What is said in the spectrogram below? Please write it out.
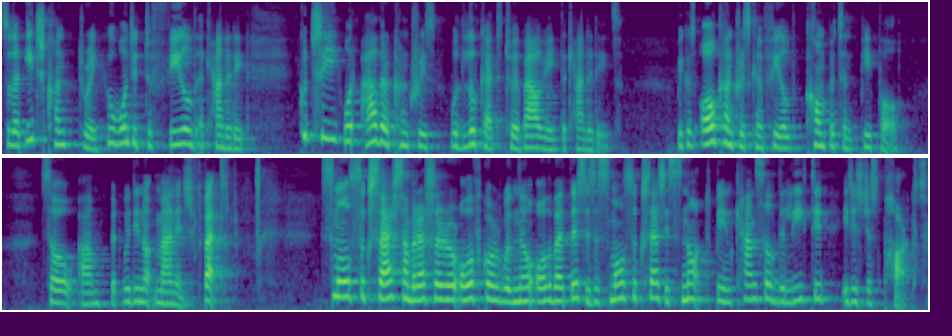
so that each country who wanted to field a candidate could see what other countries would look at to evaluate the candidates. Because all countries can field competent people. So, um, but we did not manage. But small success, Ambassador Olofsgård will know all about this, is a small success. It's not been cancelled, deleted, it is just parked.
